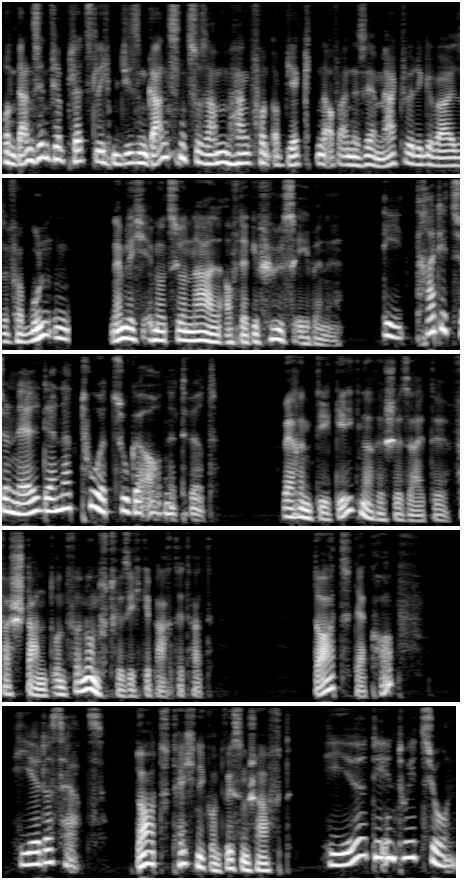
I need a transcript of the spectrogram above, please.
Und dann sind wir plötzlich mit diesem ganzen Zusammenhang von Objekten auf eine sehr merkwürdige Weise verbunden. Nämlich emotional auf der Gefühlsebene. Die traditionell der Natur zugeordnet wird. Während die gegnerische Seite Verstand und Vernunft für sich gepachtet hat. Dort der Kopf. Hier das Herz. Dort Technik und Wissenschaft hier die Intuition.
